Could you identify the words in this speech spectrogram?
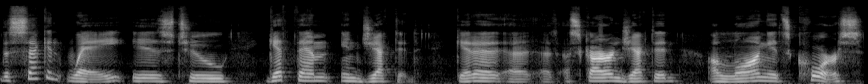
The second way is to get them injected, get a, a, a scar injected along its course,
